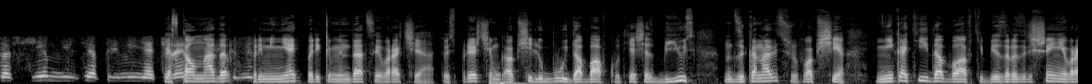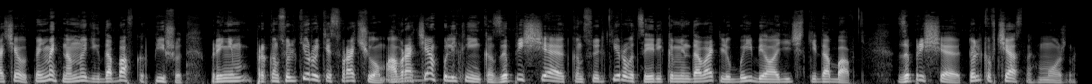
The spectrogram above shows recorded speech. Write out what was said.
совсем нельзя применять. Я сказал, надо применять по рекомендации врача. То есть прежде чем вообще любую добавку, вот я сейчас бьюсь над законодательством, что вообще никакие добавки без разрешения врача. Вы понимаете, на многих добавках пишут, приним, проконсультируйтесь с врачом, а врачам в поликлиниках запрещают консультироваться и рекомендовать любые биологические добавки. Запрещают, только в частных можно.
